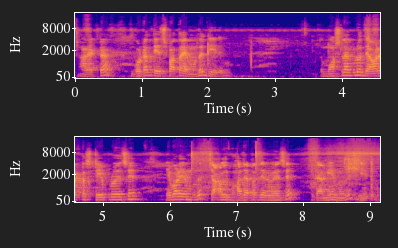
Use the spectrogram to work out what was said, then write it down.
আর একটা গোটা তেজপাতা এর মধ্যে দিয়ে দেব। তো মশলাগুলো দেওয়ার একটা স্টেপ রয়েছে। এবার এর মধ্যে চাল ভাজাটা যে রয়েছে, এটা আমি এর মধ্যে দিয়ে দেবো।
